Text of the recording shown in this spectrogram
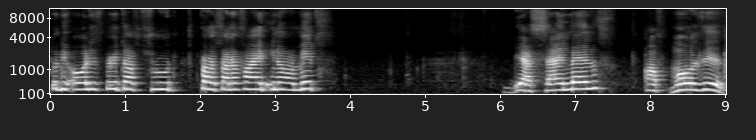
to the Holy Spirit of truth personified in our midst. The assignments of Moses.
